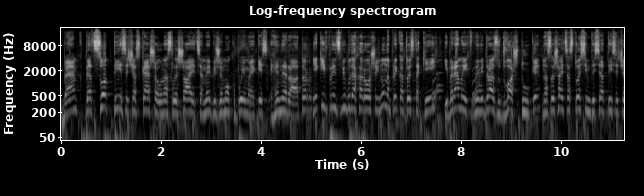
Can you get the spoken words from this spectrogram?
Бемк, 500 тисяч кеша у нас лишається. Ми біжимо, купуємо якийсь генератор, який, в принципі, буде хороший. Ну, наприклад, ось такий. І беремо їх ми відразу два штуки. Нас лишається 170 тисяч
